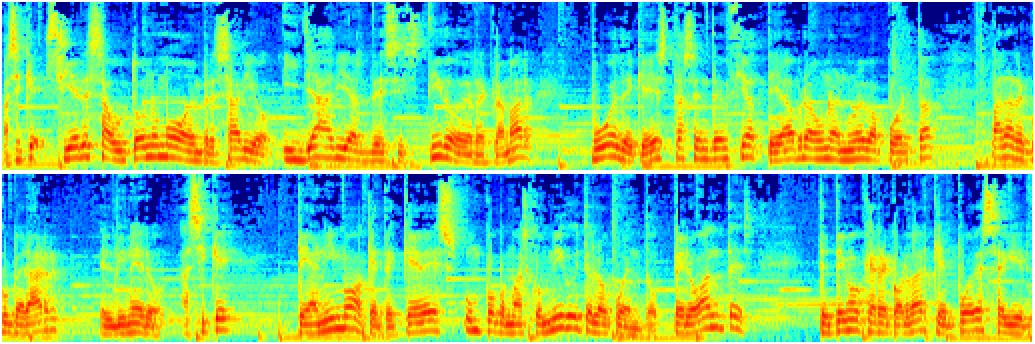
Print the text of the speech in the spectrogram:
Así que si eres autónomo o empresario y ya habías desistido de reclamar, puede que esta sentencia te abra una nueva puerta para recuperar el dinero. Así que te animo a que te quedes un poco más conmigo y te lo cuento. Pero antes te tengo que recordar que puedes seguir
